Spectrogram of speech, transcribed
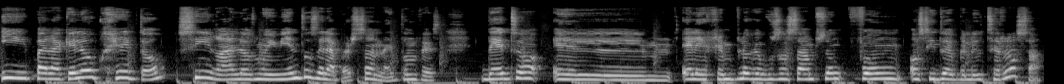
y para que el objeto siga los movimientos de la persona. Entonces, de hecho, el, ejemplo que puso Samsung fue un osito de peluche rosa.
